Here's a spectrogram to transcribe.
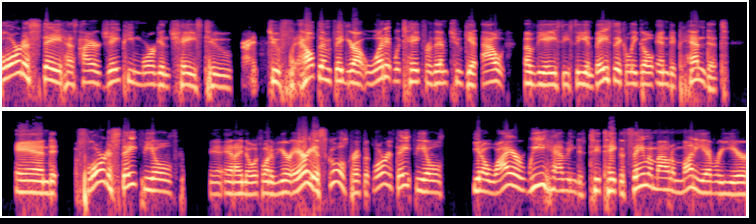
Florida State has hired J.P. Morgan Chase to Right. to f- help them figure out what it would take for them to get out of the ACC and basically go independent. And Florida State feels, and I know it's one of your area schools, Chris, but Florida State feels, you know, why are we having to, to take the same amount of money every year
